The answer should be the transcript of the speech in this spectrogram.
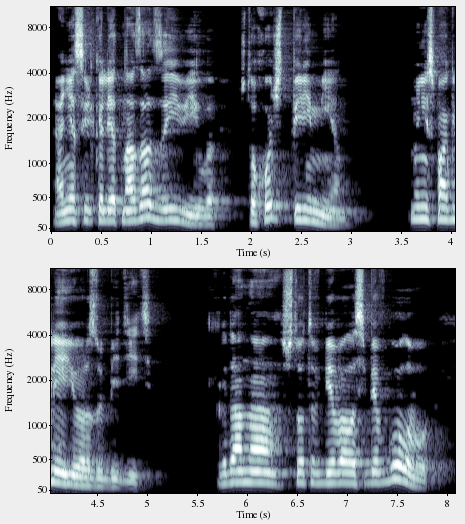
а несколько лет назад заявила, что хочет перемен. Мы не смогли ее разубедить. Когда она что-то вбивала себе в голову,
